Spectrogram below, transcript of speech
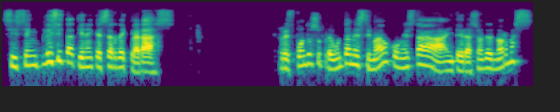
Si es implícita, tienen que ser declaradas. ¿Respondo su pregunta, mi estimado, con esta integración de normas?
